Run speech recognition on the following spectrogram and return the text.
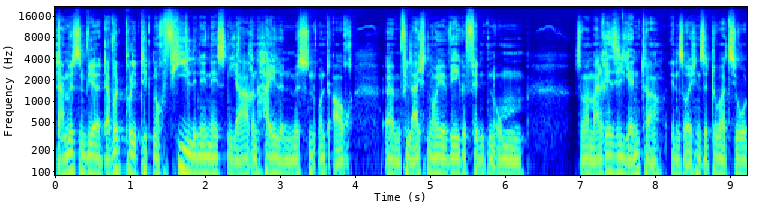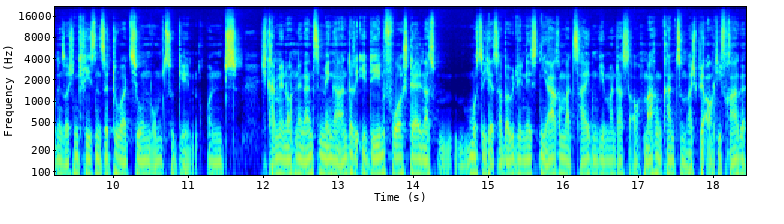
da müssen wir, da wird Politik noch viel in den nächsten Jahren heilen müssen und auch ähm, vielleicht neue Wege finden, um sagen wir mal, resilienter in solchen Situationen, in solchen Krisensituationen umzugehen. Und ich kann mir noch eine ganze Menge andere Ideen vorstellen. Das muss ich jetzt aber über die nächsten Jahre mal zeigen, wie man das auch machen kann. Zum Beispiel auch die Frage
